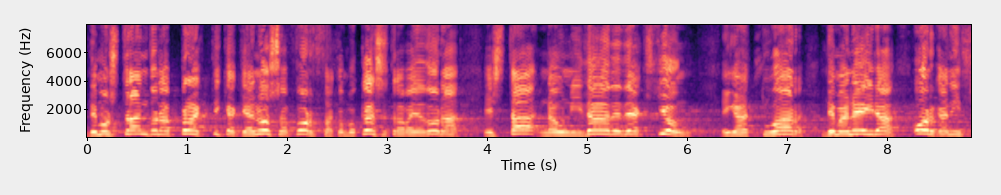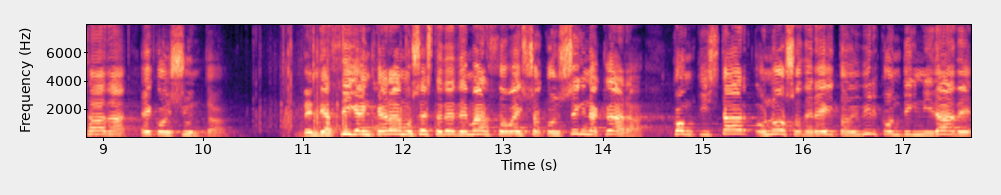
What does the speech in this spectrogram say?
demostrando na práctica que a nosa forza como clase traballadora está na unidade de acción en actuar de maneira organizada e conxunta. Dende a CIGA encaramos este 10 de marzo baixo a consigna clara conquistar o noso dereito a vivir con dignidade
